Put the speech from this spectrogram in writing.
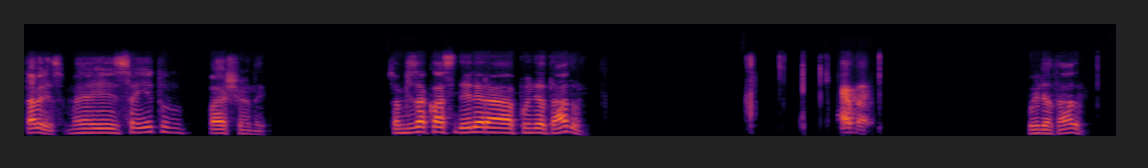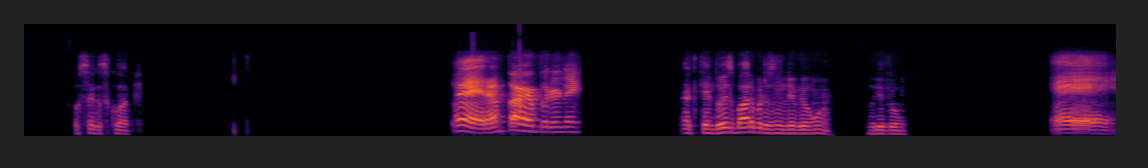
Tá, beleza. Mas isso aí tu vai achando aí. Só me diz a classe dele era punho dentado? Bárbaro. Punho dentado? Ou cego ciclope? É, era bárbaro, né? É que tem dois bárbaros no nível 1, né? no livro 1. É.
